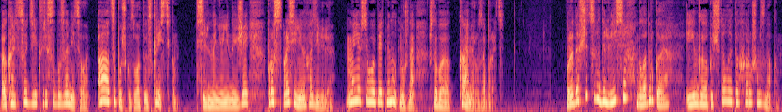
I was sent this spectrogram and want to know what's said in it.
Э, кольцо директриса бы заметила. А цепочку золотую с крестиком? Сильно на нее не наезжай, просто спроси, не находили ли. Мне всего пять минут нужно, чтобы камеру забрать». Продавщица в Эдельвейсе была другая, и Инга посчитала это хорошим знаком.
